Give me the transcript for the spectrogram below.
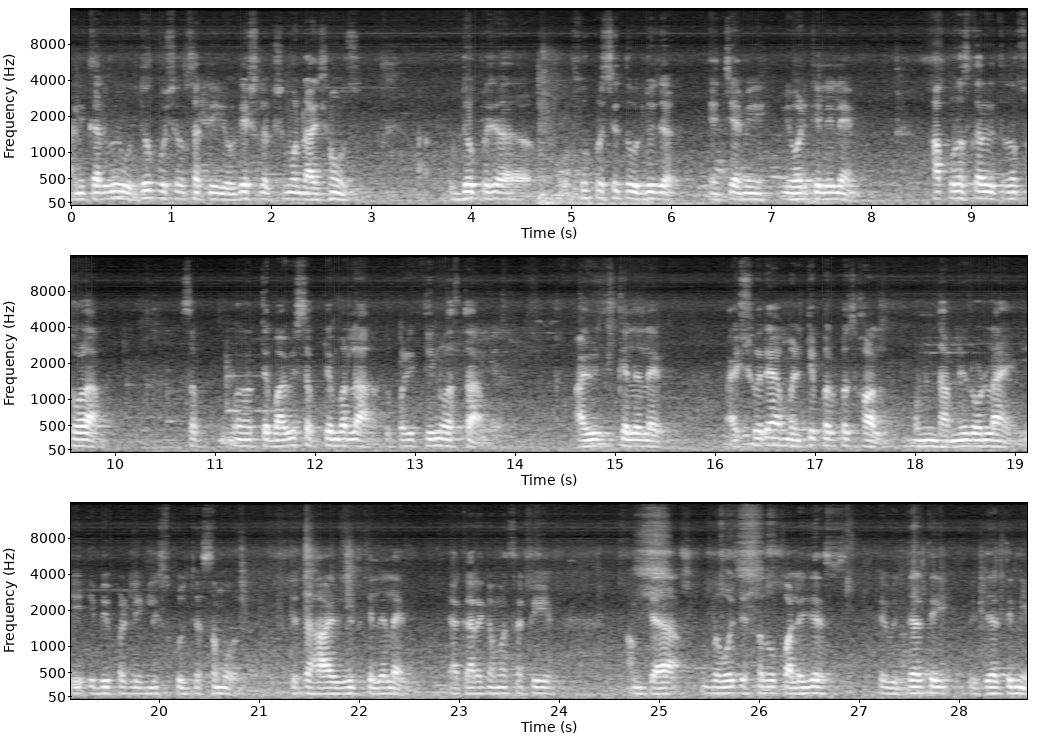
आणि कर्मवीर उद्योगभूषणसाठी योगेश लक्ष्मण राजहंस उद्योग सुप्रसिद्ध उद्योजक यांची आम्ही निवड केलेली आहे. हा पुरस्कार वितरण सोहळा सप ते बावीस सप्टेंबरला दुपारी तीन वाजता आयोजित केलेला आहे. ऐश्वर्या मल्टीपर्पज हॉल म्हणून धामणी रोडला आहे. ए बी पटेल इंग्लिश स्कूलच्या समोर. तिथं हा आयोजित केलेला आहे. या कार्यक्रमासाठी आमच्या जवळचे सर्व कॉलेजेस ते विद्यार्थी विद्यार्थिनी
